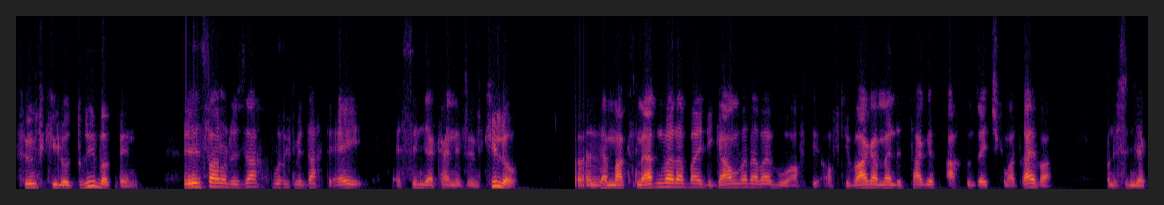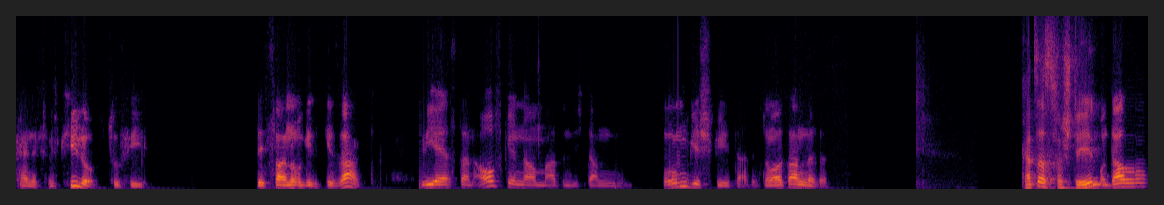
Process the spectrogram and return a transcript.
fünf Kilo drüber bin. Das war nur die Sache, wo ich mir dachte, ey, es sind ja keine fünf Kilo. Weil der Max Merten war dabei, die Gaben war dabei, wo auf die, auf die Waage am Ende des Tages 68,3 war. Und es sind ja keine fünf Kilo zu viel. Das war nur ge gesagt. Wie er es dann aufgenommen hat und sich dann umgespielt hat, ist noch was anderes. Kannst du das verstehen? Und darum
